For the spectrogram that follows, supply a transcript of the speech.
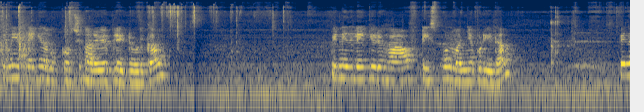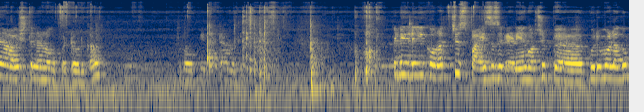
പിന്നെ ഇതിലേക്ക് നമുക്ക് കുറച്ച് കറിവേപ്പില ഇട്ട് കൊടുക്കാം. പിന്നെ ഇതിലേക്ക് ഒരു ഹാഫ് ടീസ്പൂൺ മഞ്ഞൾപ്പൊടി ഇടാം. പിന്നെ ആവശ്യത്തിനുള്ള ഉപ്പിട്ട് കൊടുക്കാം. നോക്കിയിട്ടാ മതി. പിന്നെ ഇതിലേക്ക് കുറച്ച് സ്പൈസസ് ഇടുകയാണ് ഞാൻ കുറച്ച് കുരുമുളകും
